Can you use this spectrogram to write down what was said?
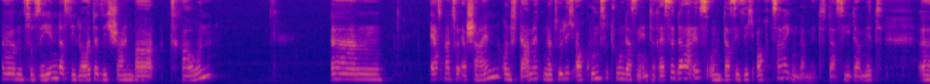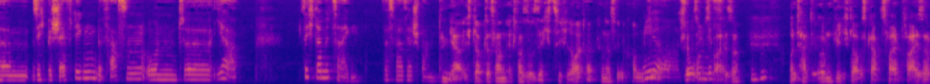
ähm, zu sehen, dass die Leute sich scheinbar trauen, ähm, erstmal zu erscheinen und damit natürlich auch kundzutun, dass ein Interesse da ist und dass sie sich auch zeigen damit, dass sie damit ähm, sich beschäftigen, befassen und äh, ja, sich damit zeigen. Das war sehr spannend. Ja, ich glaube, das waren etwa so 60 Leute, kann das hinkommen? Ja, so, so ungefähr. Mhm. Und hat irgendwie, ich glaube, es gab zwei Preise,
